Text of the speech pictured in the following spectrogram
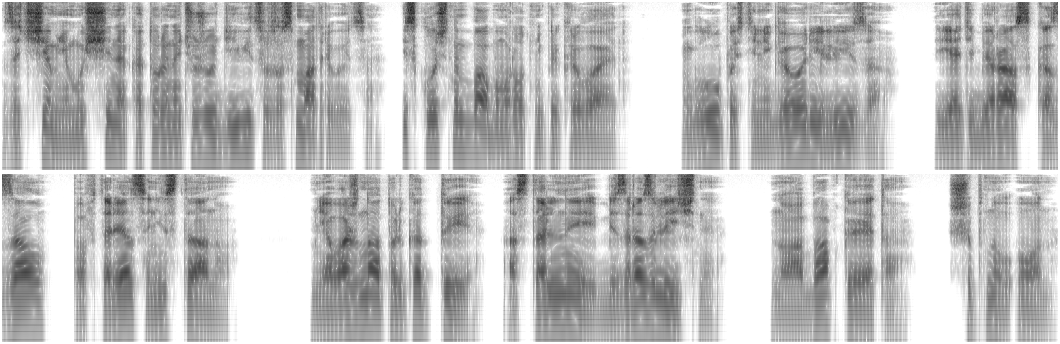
Зачем мне мужчина, который на чужую девицу засматривается и склочным бабам рот не прикрывает? Глупости не говори, Лиза. Я тебе раз сказал, повторяться не стану. Мне важна только ты, остальные безразличны. Ну а бабка эта, шепнул он,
